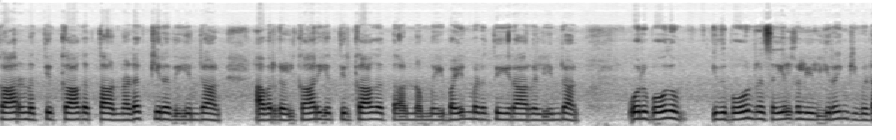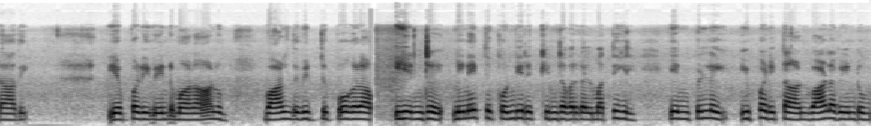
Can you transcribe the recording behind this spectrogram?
காரணத்திற்காகத்தான் நடக்கிறது என்றால் அவர்கள் காரியத்திற்காகத்தான் நம்மை பயன்படுத்துகிறார்கள் என்றால் ஒருபோதும் இது போன்ற செயல்களில் இறங்கி விடாதே. எப்படி வேண்டுமானாலும் வாழ்ந்துவிட்டு போகலாம் என்று நினைத்து கொண்டிருக்கின்றவர்கள் மத்தியில் என் பிள்ளை இப்படித்தான் வாழ வேண்டும்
